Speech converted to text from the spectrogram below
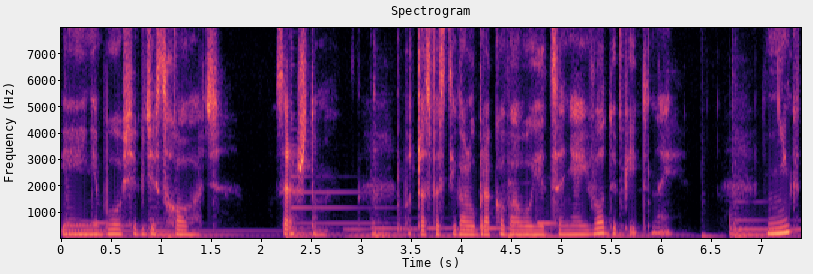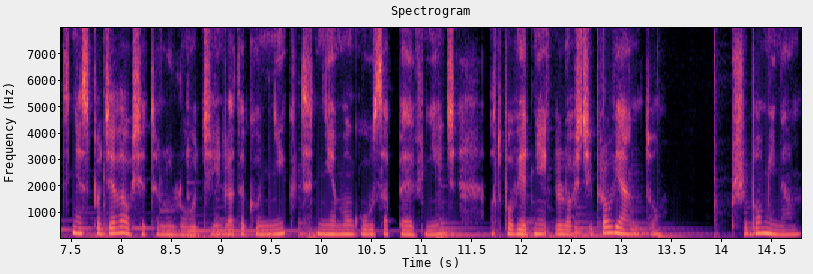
i nie było się gdzie schować. Zresztą Podczas festiwalu brakowało jedzenia i wody pitnej. Nikt nie spodziewał się tylu ludzi, dlatego nikt nie mógł zapewnić odpowiedniej ilości prowiantu. Przypominam,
